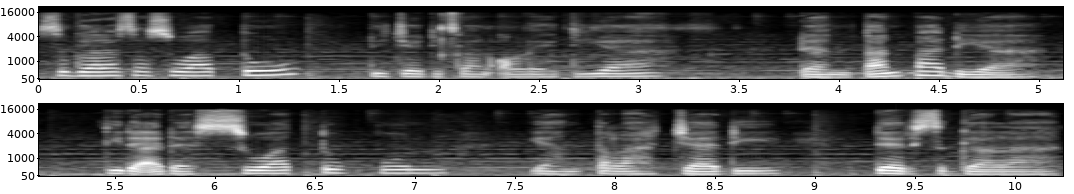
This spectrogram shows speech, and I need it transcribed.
Segala sesuatu dijadikan oleh Dia dan tanpa Dia tidak ada sesuatu pun yang telah jadi dari segala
